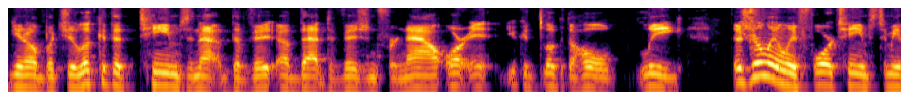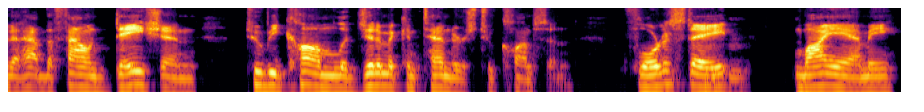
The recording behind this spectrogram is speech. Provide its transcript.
You know, but you look at the teams in that divi- of that division for now, or it, you could look at the whole league. There's really only four teams to me that have the foundation to become legitimate contenders to Clemson: Florida State, mm-hmm. Miami,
